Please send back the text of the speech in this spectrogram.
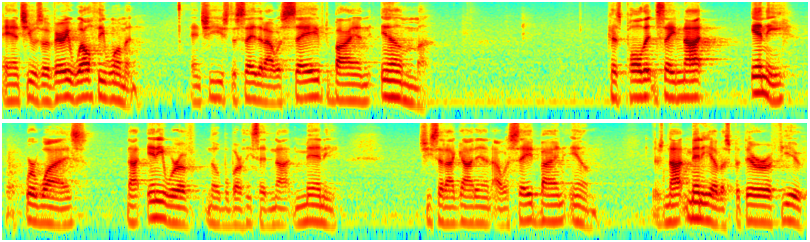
And she was a very wealthy woman and she used to say that I was saved by an M. Because Paul didn't say not any were wise, not any were of noble birth. He said not many. She said, I got in. I was saved by an M. There's not many of us, but there are a few.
